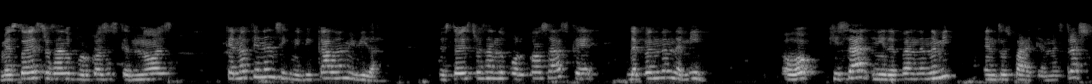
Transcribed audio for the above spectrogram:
me estoy estresando por cosas que no es que no tienen significado en mi vida. Me estoy estresando por cosas que dependen de mí o quizá ni dependen de mí. Entonces, ¿para qué me estreso?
